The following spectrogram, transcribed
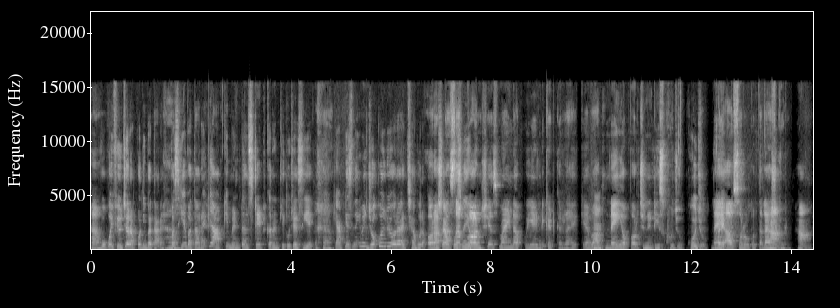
हाँ। वो कोई फ्यूचर आपको नहीं बता रहा है। हाँ। बस ये बता रहा है कि आपकी मेंटल स्टेट करंटली कुछ ऐसी है हाँ। कि आपकी ज़िंदगी में जो कुछ भी हो रहा है अच्छा बुरा और आपका आप सब कॉन्शियस माइंड आपको ये इंडिकेट कर रहा है कि अब आप नई अपॉर्चुनिटीज़ खोजो। खोजो नए अवसरों को तलाश हाँ करो। हाँ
